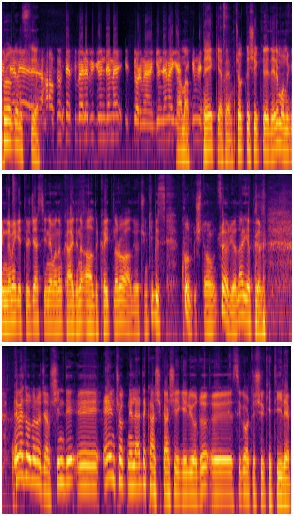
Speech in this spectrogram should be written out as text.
program istiyor. Halkın sesi böyle bir gündeme istiyorum yani gündeme gelsin. Tamam. Şimdi Peki efendim. Çok teşekkür ederim. Onu gündeme getireceğiz. Sinem Hanım kaydını aldı. Kayıtları o alıyor. Çünkü biz kul işte onu söylüyorlar yapıyoruz. evet Onur Hocam şimdi e, en çok nelerde karşı karşıya geliyordu e, sigorta şirketiyle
